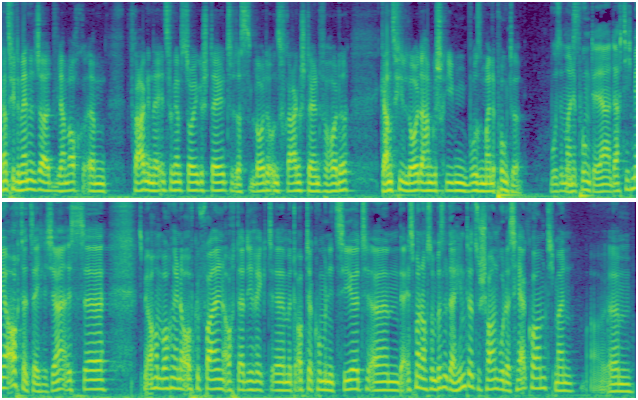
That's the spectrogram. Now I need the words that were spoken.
ganz viele Manager, wir haben auch ähm, Fragen in der Instagram-Story gestellt, dass Leute uns Fragen stellen für heute. Ganz viele Leute haben geschrieben, wo sind meine Punkte? Wo sind meine Punkte? Ja, dachte ich mir auch tatsächlich, ja. Ist, äh, ist mir auch am Wochenende aufgefallen, auch da direkt äh, mit Opta kommuniziert. Ähm, da ist man auch so ein bisschen dahinter zu schauen, wo das herkommt. Ich meine, ähm,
